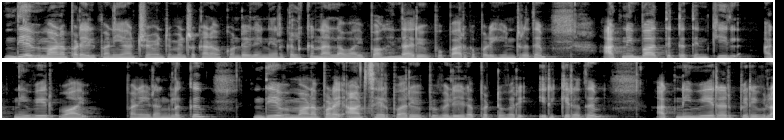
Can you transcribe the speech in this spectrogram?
இந்திய விமானப்படையில் பணியாற்ற வேண்டும் என்ற கனவு கொண்ட இளைஞர்களுக்கு நல்ல வாய்ப்பாக இந்த அறிவிப்பு பார்க்கப்படுகின்றது. அக்னிபாத் திட்டத்தின் கீழ் அக்னிவீர் வாய் பணியிடங்களுக்கு இந்திய விமானப்படை ஆட்சேர்ப்பு அறிவிப்பு வெளியிடப்பட்டு வரி இருக்கிறது. அக்னி வீரர் பிரிவில்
